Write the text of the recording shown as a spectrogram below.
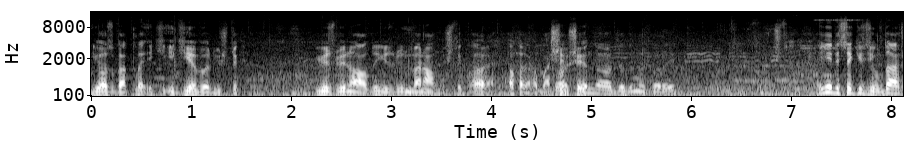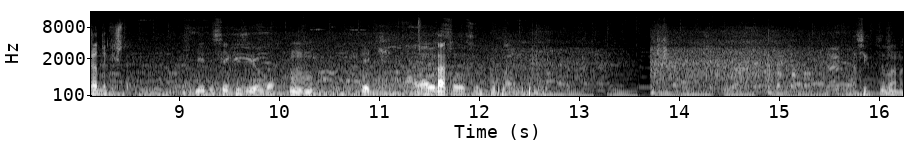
Yozgat'la iki, ikiye bölmüştük. 100 bini aldı, 100 bin ben almıştık. Öyle. O kadar. Başka bir şey yok. günde harcadın o parayı? 7-8 yılda harcadık işte. 7-8 yılda. Hı hı. Peki. Hayırlısı Bak. olsun. Çıktı bana.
